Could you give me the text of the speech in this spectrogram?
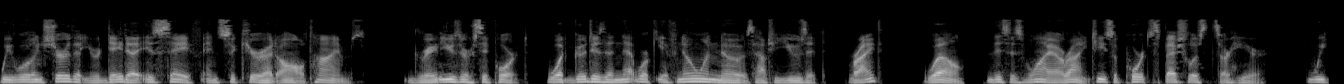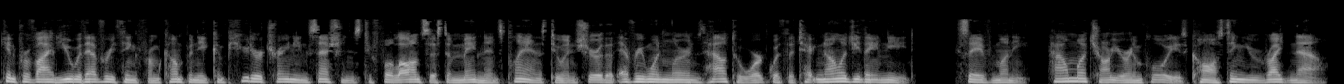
We will ensure that your data is safe and secure at all times. Great user support. What good is a network if no one knows how to use it, right? Well, this is why our IT support specialists are here. We can provide you with everything from company computer training sessions to full-on system maintenance plans to ensure that everyone learns how to work with the technology they need. Save money. How much are your employees costing you right now?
